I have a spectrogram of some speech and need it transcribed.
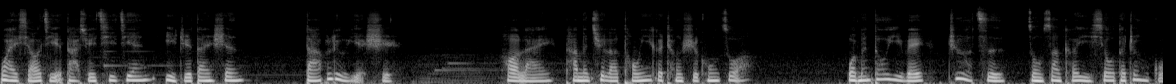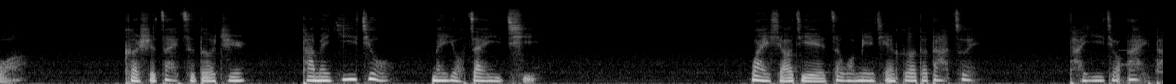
外小姐大学期间一直单身，W 也是。后来他们去了同一个城市工作，我们都以为这次总算可以修得正果，可是再次得知。他们依旧没有在一起。外小姐在我面前喝得大醉，她依旧爱他，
